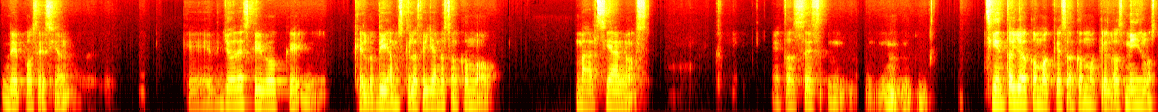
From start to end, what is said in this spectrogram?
de posesión, que yo describo que, que digamos que los villanos son como marcianos. Entonces, siento yo como que son como que los mismos,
